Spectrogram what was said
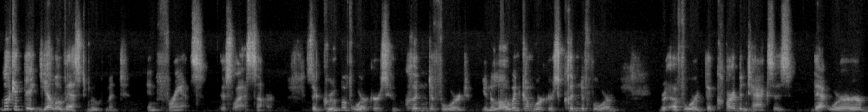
Look at the yellow vest movement in France this last summer. It's a group of workers who couldn't afford, you know, low income workers couldn't afford afford the carbon taxes that were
